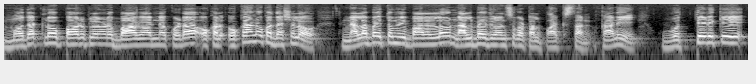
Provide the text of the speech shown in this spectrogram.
మొదట్లో పవర్ ప్లే కూడా బాగా ఆడినా కూడా ఒక ఒకనొక దశలో నలభై తొమ్మిది బాలలో నలభై ఐదు రన్స్ కొట్టాలి పాకిస్తాన్. కానీ ఒత్తిడికి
